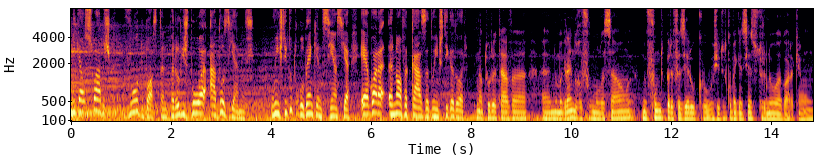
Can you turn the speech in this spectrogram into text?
Miguel Soares voou de Boston para Lisboa há 12 anos. O Instituto Gulbenkian de Ciência é agora a nova casa do investigador. Na altura estava uh, numa grande reformulação, no fundo, para fazer o que o Instituto Gulbenkian de Ciência se tornou agora, que é um,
